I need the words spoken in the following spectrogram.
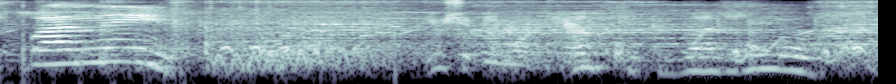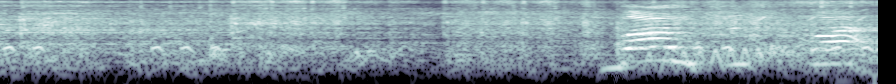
шпаны. Размножь. Вам чушпан.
